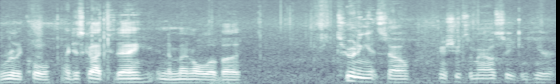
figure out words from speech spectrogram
Really cool. I just got today in the middle of uh, tuning it, so I'm gonna shoot some arrows so you can hear it.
